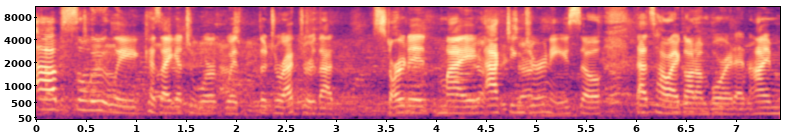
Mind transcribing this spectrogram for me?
absolutely, because I get to work with the director that started my acting journey. So that's how I got on board, and I'm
